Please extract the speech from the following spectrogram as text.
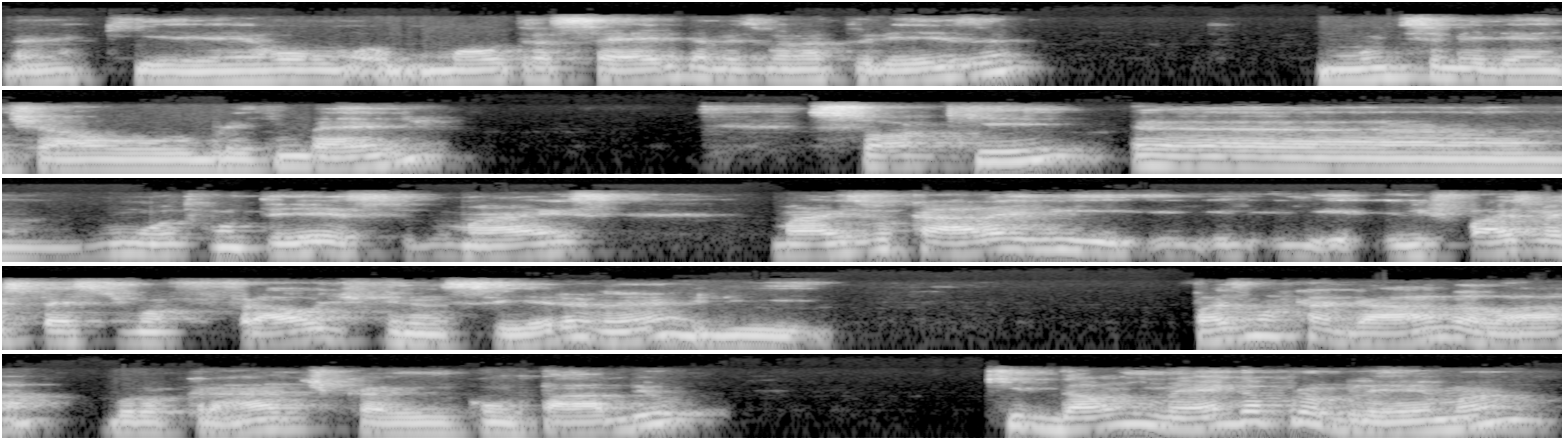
né? que é um, uma outra série da mesma natureza, muito semelhante ao Breaking Bad, só que uh, um outro contexto tudo mais. Mas o cara ele, ele, ele faz uma espécie de uma fraude financeira, né? Ele faz uma cagada lá, burocrática e contábil, que dá um mega problema,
